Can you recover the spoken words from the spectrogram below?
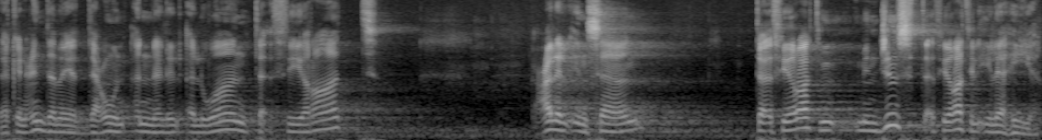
لكن عندما يدعون أن للألوان تأثيرات على الإنسان تأثيرات من جنس التأثيرات الإلهية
